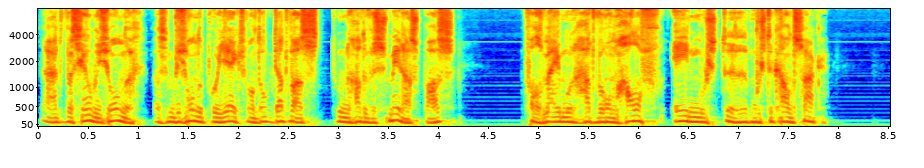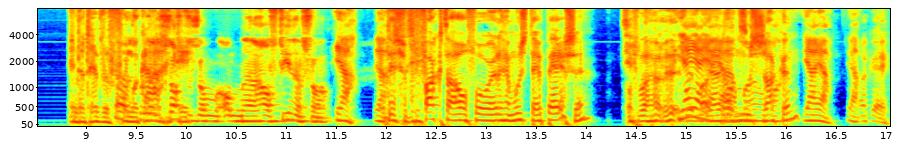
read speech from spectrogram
het was heel bijzonder. Het was een bijzonder project, want ook dat was... Toen hadden we smiddags pas. Volgens mij hadden we om half één moest, uh, moest de krant zakken. En dat hebben we ja, voor elkaar gekregen. Om, om uh, half tien of zo. Ja, ja. Het is factaal voor... Hij moest ter persen. Of ja, ja, ja, ja, dat moest zakken? Ja, ja. ja. Oké, okay,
